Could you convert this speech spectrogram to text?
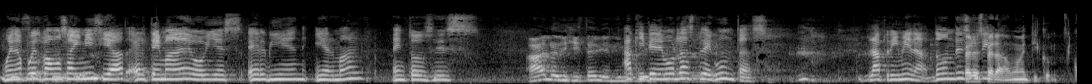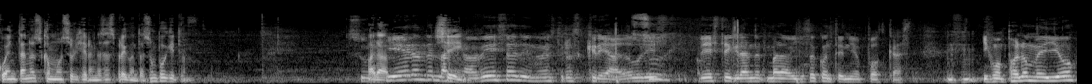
Bueno, pues vamos a iniciar. El tema de hoy es el bien y el mal. Entonces, Ah, lo dijiste bien. aquí tenemos las preguntas. La primera, ¿dónde Pero espera, un momentico. Cuéntanos cómo surgieron esas preguntas un poquito. Surgieron de la sí. cabeza de nuestros creadores de este gran, maravilloso contenido podcast. Y Juan Pablo me dio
